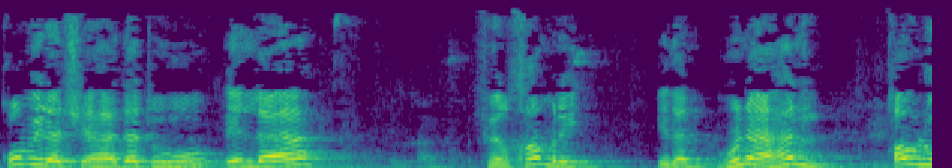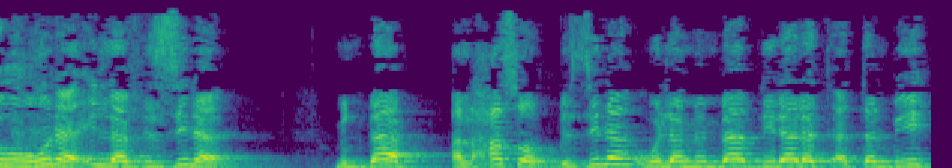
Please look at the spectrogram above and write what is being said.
قبلت شهادته إلا في الخمر. إذا هنا هل قوله هنا إلا في الزنا من باب الحصر بالزنا ولا من باب دلالة التنبيه؟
